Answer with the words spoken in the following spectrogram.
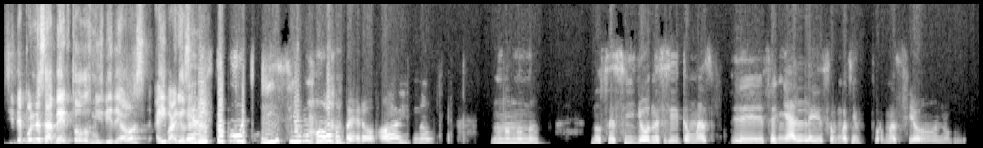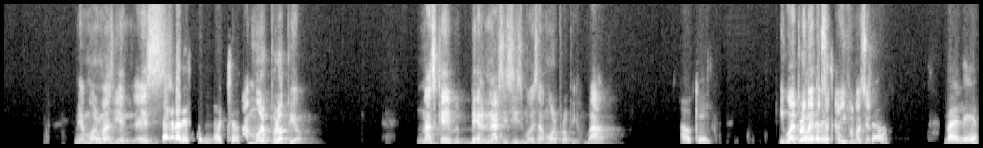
si, te pones a ver todos mis videos, hay varios. He visto muchísimo, pero ay, no, no, no, no, no sé si yo necesito más eh, señales o más información. Mi amor, más bien es... Te agradezco mucho. Amor propio. Más que ver narcisismo, es amor propio, ¿va? Ok. Igual prometo sacar información. Vale,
